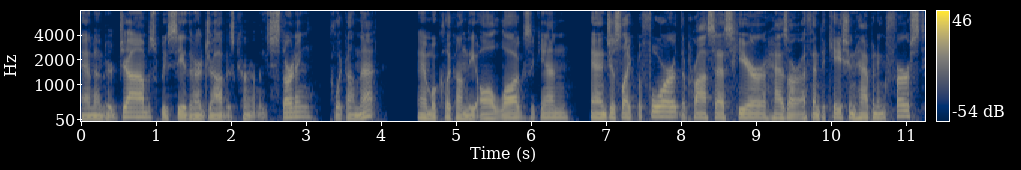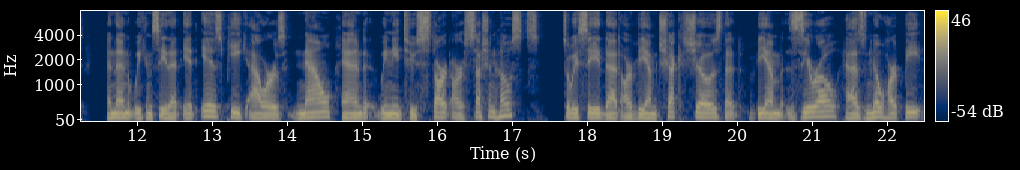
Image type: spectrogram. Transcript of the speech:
And under jobs, we see that our job is currently starting. Click on that and we'll click on the all logs again. And just like before, the process here has our authentication happening first. And then we can see that it is peak hours now, and we need to start our session hosts. So we see that our VM check shows that VM 0 has no heartbeat,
